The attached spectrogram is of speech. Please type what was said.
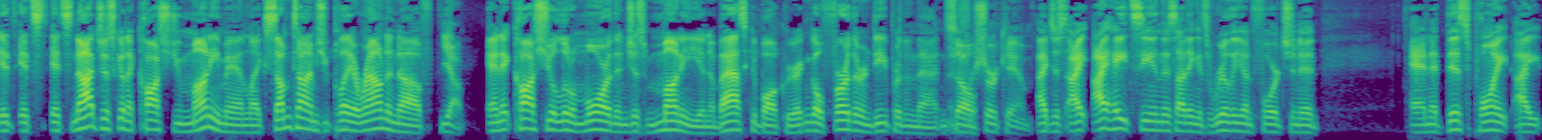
it, it's it's not just going to cost you money, man. Like sometimes you play around enough, yeah, and it costs you a little more than just money in a basketball career. It can go further and deeper than that. And it so for sure, Cam. I just I I hate seeing this. I think it's really unfortunate. And at this point, I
